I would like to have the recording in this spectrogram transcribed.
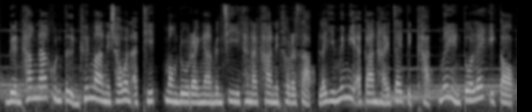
6 เดือนข้างหน้าคุณตื่นขึ้นมาในเช้าวันอาทิตย์ มองดูรายงานบัญชีธนาคารในโทรศัพท์ และยิ้มไม่มีอาการหายใจติดขัด เมื่อเห็นตัวเลขอีกต่อไป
